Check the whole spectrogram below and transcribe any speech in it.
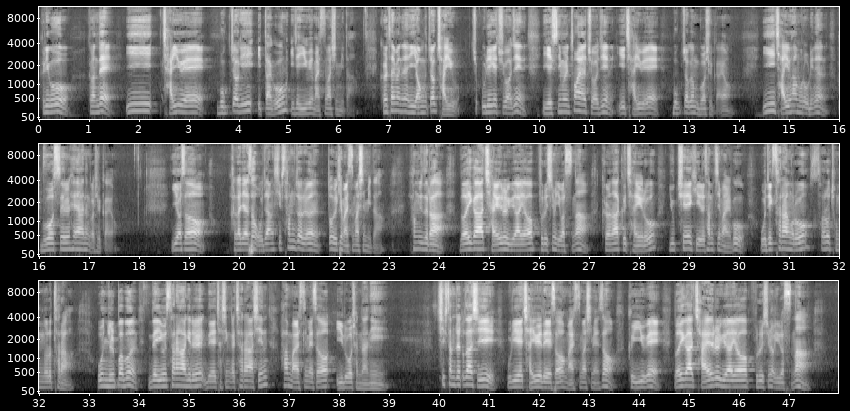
그리고 그런데 이 자유의 목적이 있다고 이제 이후에 말씀하십니다. 그렇다면 이 영적 자유, 우리에게 주어진 예수님을 통하여 주어진 이 자유의 목적은 무엇일까요? 이 자유함으로 우리는 무엇을 해야 하는 것일까요? 이어서 갈라디아서 5장 13절은 또 이렇게 말씀하십니다. 형제들아 너희가 자유를 위하여 부르심을 입었으나 그러나 그 자유로 육체의 기회를 삼지 말고 오직 사랑으로 서로 타라. 온 율법은 내 이웃 사랑하기를 내 자신과 차라 하신 한 말씀에서 이루어졌나니 13절 또다시 우리의 자유에 대해서 말씀하시면서 그 이후에 너희가 자유를 위하여 부르심을 입었으나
